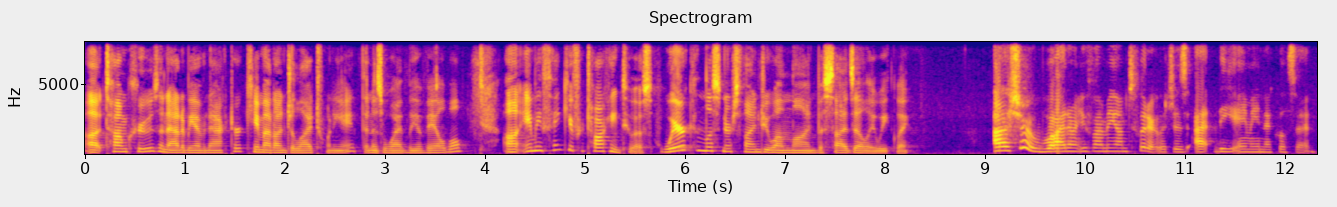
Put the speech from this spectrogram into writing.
Uh, Tom Cruise, Anatomy of an Actor, came out on July 28th and is widely available. Uh, Amy, thank you for talking to us. Where can listeners find you online besides LA Weekly? Uh, sure. Why don't you find me on Twitter, which is at the Amy Nicholson.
